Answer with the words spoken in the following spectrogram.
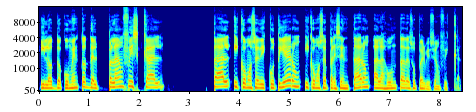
y los documentos del plan fiscal tal y como se discutieron y como se presentaron a la Junta de Supervisión Fiscal.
